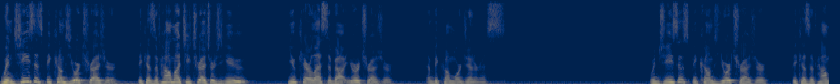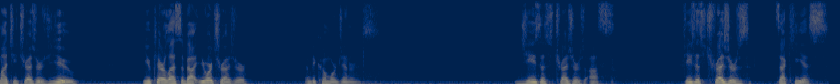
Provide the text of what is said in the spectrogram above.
When Jesus becomes your treasure because of how much he treasures you, you care less about your treasure and become more generous. When Jesus becomes your treasure because of how much he treasures you, you care less about your treasure and become more generous. Jesus treasures us. Jesus treasures Zacchaeus.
